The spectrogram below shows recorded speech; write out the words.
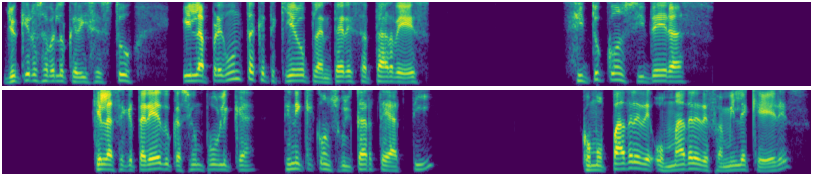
yo quiero saber lo que dices tú. Y la pregunta que te quiero plantear esta tarde es, si tú consideras que la Secretaría de Educación Pública tiene que consultarte a ti, como padre de, o madre de familia que eres,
